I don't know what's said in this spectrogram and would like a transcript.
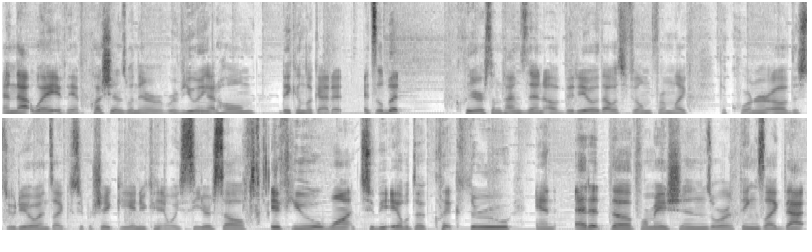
And that way, if they have questions when they're reviewing at home, they can look at it. It's a little bit clearer sometimes than a video that was filmed from like the corner of the studio and it's like super shaky and you can't always see yourself. If you want to be able to click through and edit the formations or things like that,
